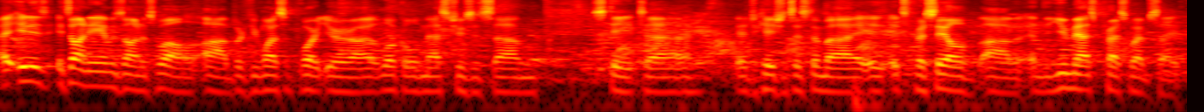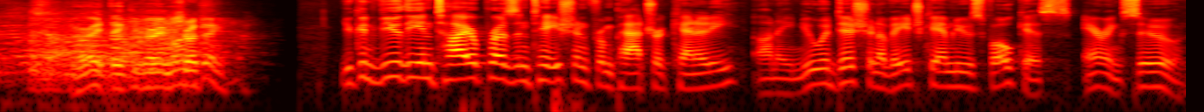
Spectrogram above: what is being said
uh, it is it's on Amazon as well. Uh, but if you want to support your local Massachusetts um, state education system, it, it's for sale in the UMass Press website. All right, thank you very much. Sure thing. You can view the entire presentation from Patrick Kennedy on a new edition of HCAM News Focus, airing soon.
